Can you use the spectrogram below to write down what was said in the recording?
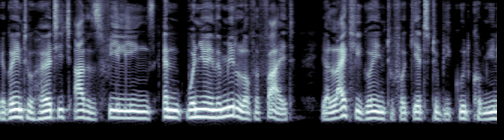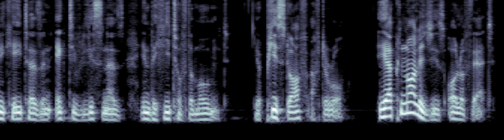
You're going to hurt each other's feelings. And when you're in the middle of the fight, you're likely going to forget to be good communicators and active listeners in the heat of the moment. You're pissed off after all. He acknowledges all of that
